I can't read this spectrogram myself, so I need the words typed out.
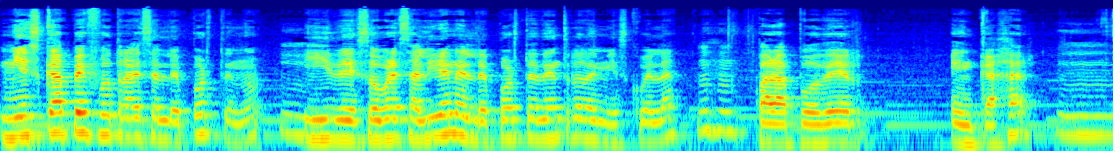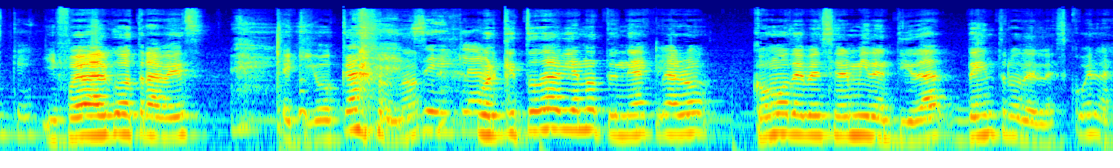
mi escape fue otra vez el deporte, ¿no? Mm. Y de sobresalir en el deporte dentro de mi escuela para poder encajar. Mm. Y fue algo otra vez equivocado, ¿no? Sí, claro. Porque todavía no tenía claro cómo debe ser mi identidad dentro de la escuela,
